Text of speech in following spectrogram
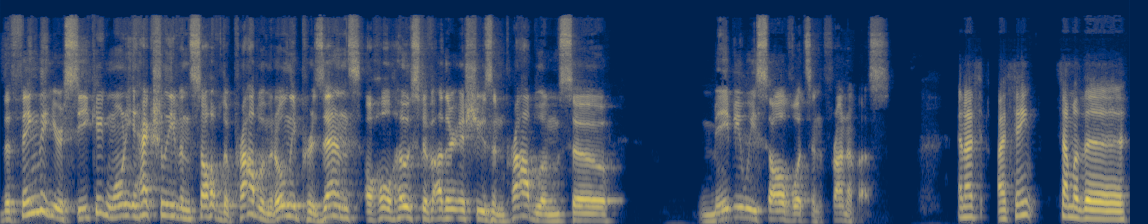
the thing that you're seeking won't actually even solve the problem. It only presents a whole host of other issues and problems so maybe we solve what's in front of us. And i th- i think some of the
